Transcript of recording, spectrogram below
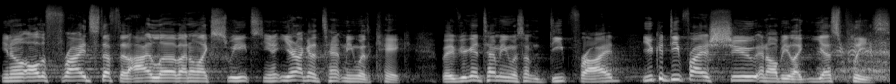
you know, all the fried stuff that I love. I don't like sweets. You know, you're not going to tempt me with cake. But if you're going to tempt me with something deep fried, you could deep fry a shoe and I'll be like, yes, please.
